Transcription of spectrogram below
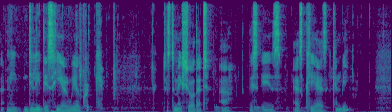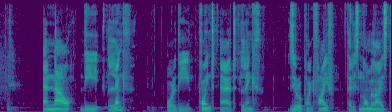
let me delete this here real quick just to make sure that uh, this is as clear as it can be. And now the length or the point at length 0.5 that is normalized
